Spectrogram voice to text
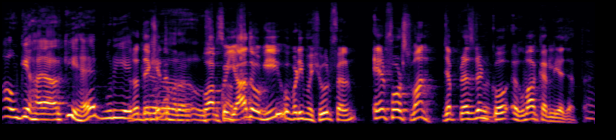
ہاں ان کی ہیرارکی ہے پوری ایک دیکھیں نا وہ آپ کو یاد ہوگی وہ بڑی مشہور فلم ایئر فورس ون جب پریزیڈنٹ کو اغوا کر لیا جاتا ہے۔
